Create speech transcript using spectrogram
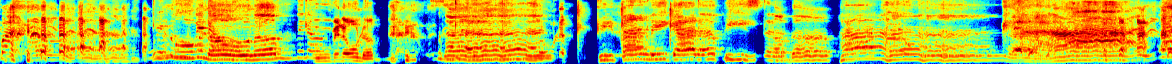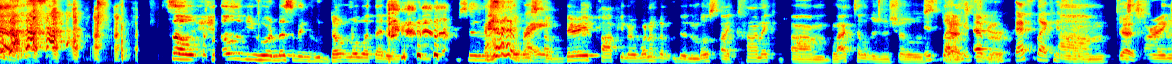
pie. We're moving on up. Moving on. Moving on up. side. We finally got a piece of the pie. Yes. So, for those of you who are listening who don't know what that is, Jeffersons, it was Right. a very popular, one of the, the most iconic um, black television shows It's black history. ever. That's black history. Um, Yes. starring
